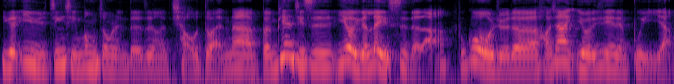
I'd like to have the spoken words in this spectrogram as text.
一个一语惊醒梦中人的这种桥段。那本片其实也有一个类似的啦，不过我觉得好像有一点点不一样。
